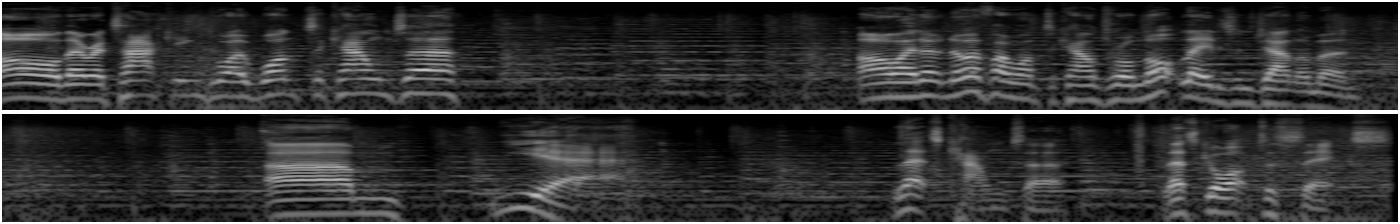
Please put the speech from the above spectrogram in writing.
Oh, they're attacking. Do I want to counter? Oh, I don't know if I want to counter or not, ladies and gentlemen. Um, yeah. Let's counter. Let's go up to six.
